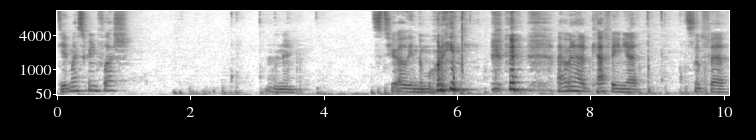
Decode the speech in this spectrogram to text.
did my screen flash? I don't know. It's too early in the morning. I haven't had caffeine yet. It's not fair.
